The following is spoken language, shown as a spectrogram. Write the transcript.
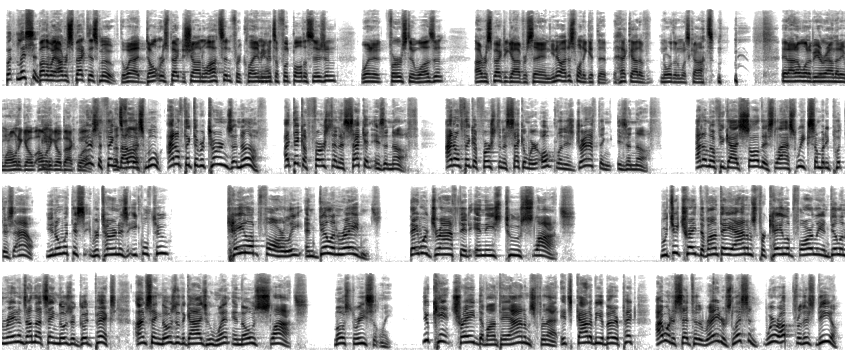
But listen, By the way, I respect this move. The way I don't respect Deshaun Watson for claiming Yeah. it's a football decision when at first it wasn't. I respect a guy for saying, you know, I just want to get the heck out of northern Wisconsin. and I don't want to be around that anymore. I want to go I want to go back west. Here's the thing That's about fine. this move. I don't think the return's enough. I think a first and a second is enough. I don't think a first and a second where Oakland is drafting is enough. I don't know if you guys saw this last week. Somebody put this out. You know what this return is equal to? Caleb Farley and Dillon Radunz. They were drafted in these two slots. Would you trade Davante Adams for Caleb Farley and Dillon Radunz? I'm not saying those are good picks. I'm saying those are the guys who went in those slots most recently. You can't trade Davante Adams for that. It's got to be a better pick. I would have said to the Raiders, listen, we're up for this deal.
